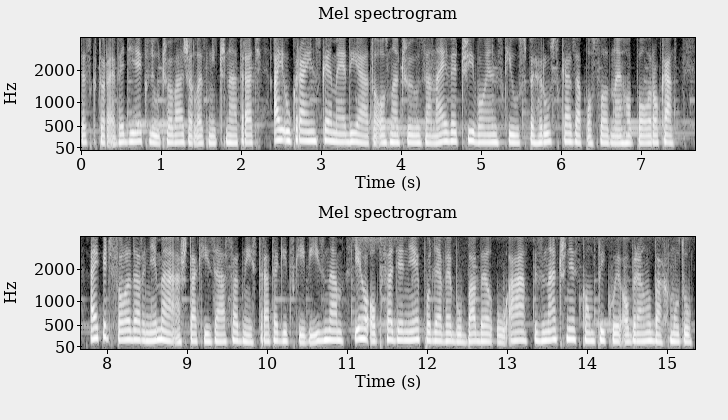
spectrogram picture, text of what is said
cez ktoré vedie kľúčová železničná trať. Aj ukrajinské médiá to označujú za najväčší vojenský úspech Ruska za posledného pol roka. Aj keď Soledar nemá až taký zásadný strategický význam, jeho obsadenie podľa webu Babel UA značne skomplikuje obranu Bachmutu.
